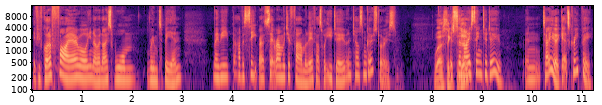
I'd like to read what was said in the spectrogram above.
If you've got a fire or you know a nice warm room to be in, maybe have a seat sit around with your family if that's what you do and tell some ghost stories. Worst things it's a do nice thing to do, and tell you it gets creepy.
